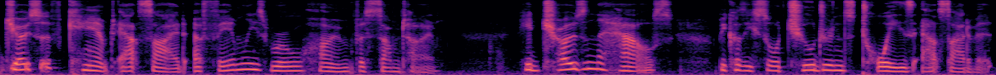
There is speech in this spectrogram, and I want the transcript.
Joseph camped outside a family's rural home for some time. He'd chosen the house because he saw children's toys outside of it.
